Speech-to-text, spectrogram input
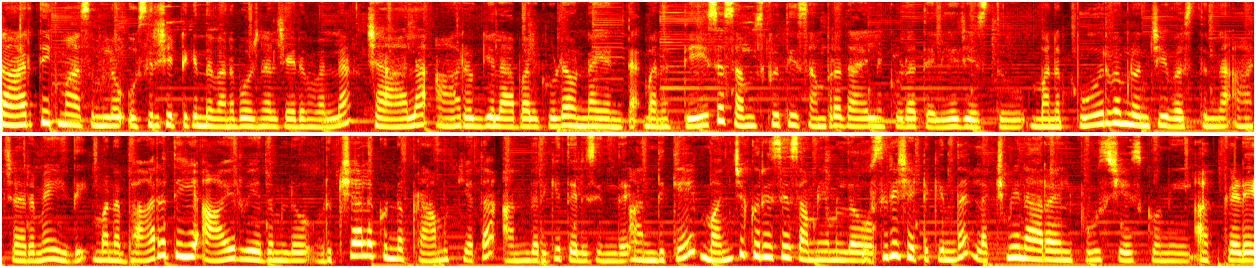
కార్తీక్ మాసంలో ఉసిరి చెట్టు కింద వనభోజనాలు చేయడం వల్ల చాలా ఆరోగ్య లాభాలు కూడా ఉన్నాయంట. మన దేశ సంస్కృతి సంప్రదాయాలను కూడా తెలియజేస్తూ మన పూర్వం నుంచి వస్తున్న ఆచారమే ఇది. మన భారతీయ ఆయుర్వేదంలో వృక్షాలకున్న ప్రాముఖ్యత అందరికీ తెలిసిందే. అందుకే మంచు కురిసే సమయంలో ఉసిరి చెట్టు కింద లక్ష్మీనారాయణ పూజ చేసుకుని అక్కడే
